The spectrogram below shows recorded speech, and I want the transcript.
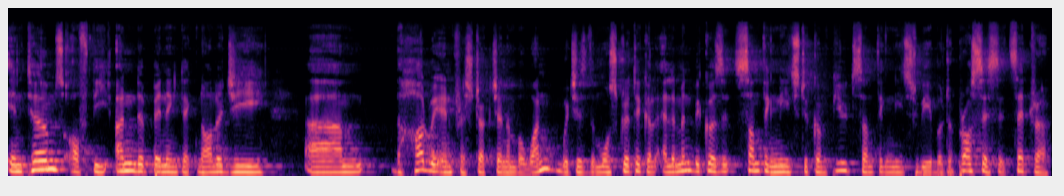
in terms of the underpinning technology, um, the hardware infrastructure, number one, which is the most critical element because something needs to compute, something needs to be able to process, etc.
